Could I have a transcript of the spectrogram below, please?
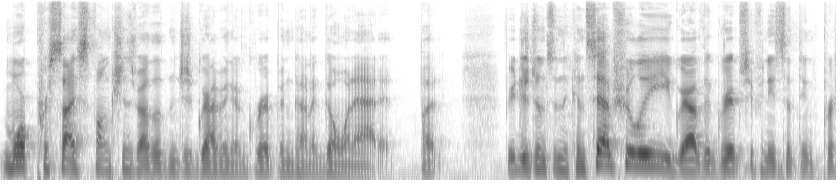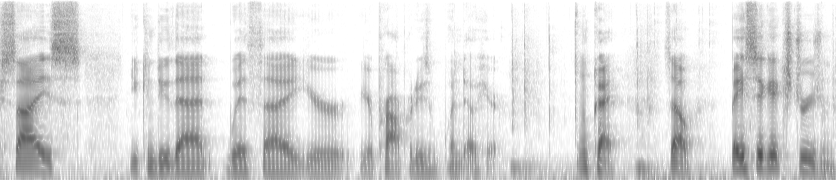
more precise functions rather than just grabbing a grip and kind of going at it. But if you're just doing something conceptually, you grab the grips. If you need something precise, you can do that with uh, your, your properties window here. Okay, so basic extrusion.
